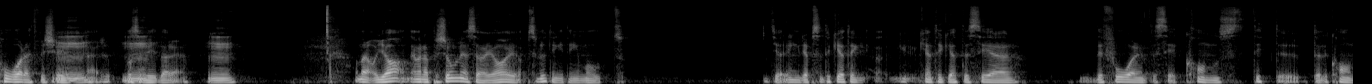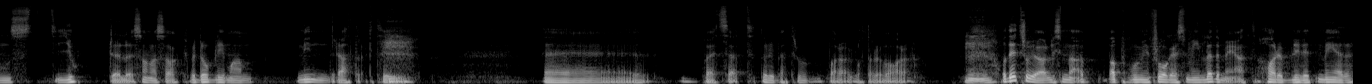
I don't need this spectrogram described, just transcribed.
håret försvinner och så vidare. Mm. Jag menar, och jag, jag menar, personligen så har jag absolut ingenting emot att göra ingrepp. Sen tycker jag att det, kan jag tycka att det ser, det får inte se konstigt ut eller konstgjort eller sådana saker. För då blir man mindre attraktiv. Eh, på ett sätt. Då är det bättre att bara låta det vara. Mm. Och det tror jag, liksom, att- apropå min fråga som jag inledde med, att har det blivit mer,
